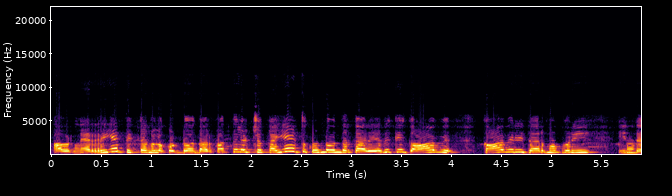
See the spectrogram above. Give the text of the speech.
அவர் நிறைய திட்டங்களை கொண்டு வந்தார். பத்து லட்சம் கையெழுத்து கொண்டு வந்திருக்காரு. எதுக்கு காவி காவிரி தர்மபுரி இந்த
